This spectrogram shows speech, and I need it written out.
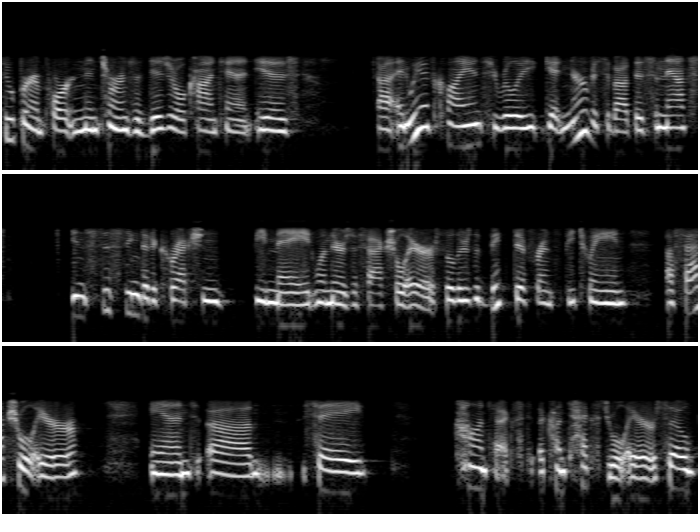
super important in terms of digital content is, uh, and we have clients who really get nervous about this, and that's insisting that a correction be made when there's a factual error. So there's a big difference between a factual error and, um, say, context, a contextual error. So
